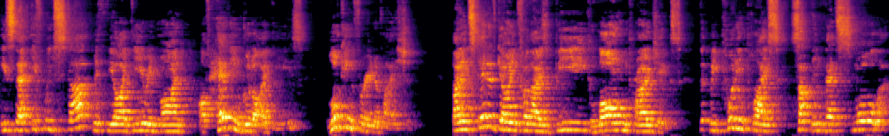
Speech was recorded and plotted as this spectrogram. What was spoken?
is that if we start with the idea in mind of having good ideas, looking for innovation, but instead of going for those big, long projects, that we put in place something that's smaller,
